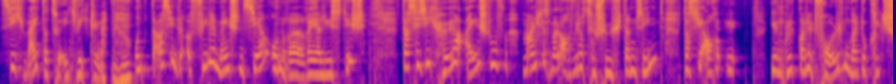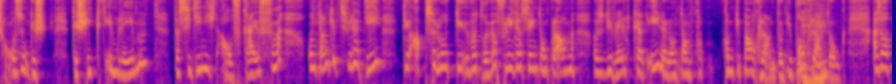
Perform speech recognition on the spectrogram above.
sich weiterzuentwickeln. Und da sind viele Menschen sehr unrealistisch, dass sie sich höher einstufen, manches Mal auch wieder zu schüchtern sind, dass sie auch ihrem Glück gar nicht folgen, weil du kriegst Chancen gesch geschickt im Leben, dass sie die nicht aufgreifen. Und dann gibt's wieder die, die absolut die Überdrüberflieger sind und glauben, also die Welt gehört ihnen. Und dann ko- kommt die Bauchlandung, die Bruchlandung. Also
